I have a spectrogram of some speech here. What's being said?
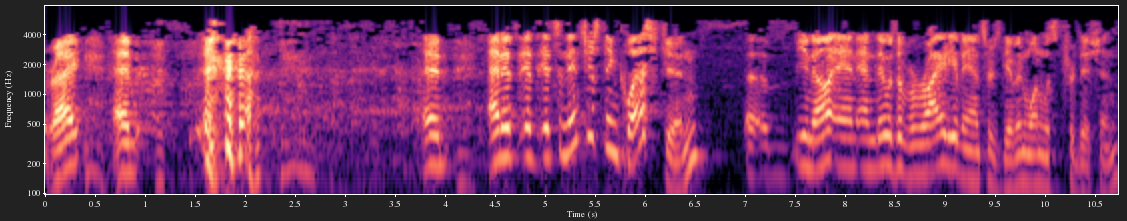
right? And, and, and it's, it, it's an interesting question, uh, you know, and, and there was a variety of answers given. One was tradition,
